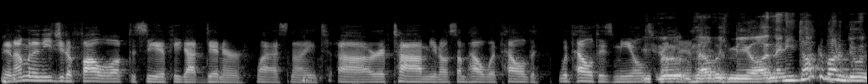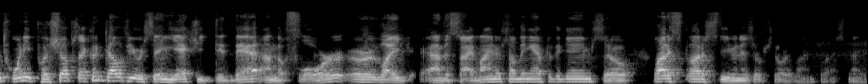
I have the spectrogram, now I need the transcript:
and I'm going to need you to follow up to see if he got dinner last night, uh, or if Tom, you know, somehow withheld withheld his meals. He withheld his meal, and then he talked about him doing 20 push-ups. I couldn't tell if he was saying he actually did that on the floor or like on the sideline or something after the game. So a lot of a lot of Steven Izzo storylines last night.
